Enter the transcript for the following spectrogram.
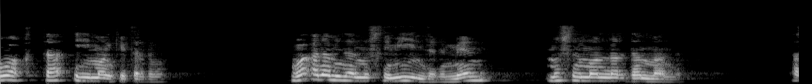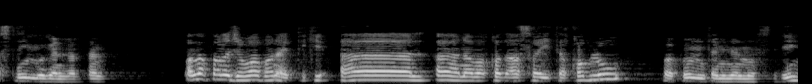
U vaqtda iymon keltirdi va ana minal muslimin dedi. Men musulmonlardanman taslim bo'lganlardan. Alloh taolo javoban aytdiki al ana va qad asayta qablu va kunta minal mufsidin.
